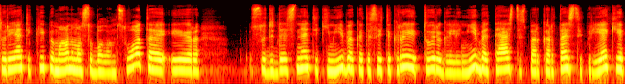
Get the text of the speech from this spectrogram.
turėti kaip įmanoma subalansuotą ir su didesne tikimybe, kad jisai tikrai turi galimybę tęstis per kartas į priekį,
